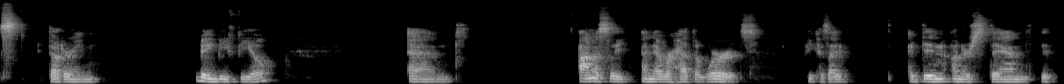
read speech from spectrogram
stuttering made me feel, and honestly, I never had the words because I I didn't understand the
